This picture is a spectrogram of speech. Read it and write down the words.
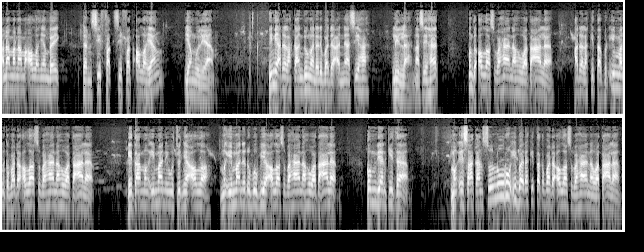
nama-nama Allah yang baik dan sifat-sifat Allah yang yang mulia. Ini adalah kandungan daripada an-nasihah lillah. Nasihat untuk Allah Subhanahu wa taala adalah kita beriman kepada Allah Subhanahu wa taala. Kita mengimani wujudnya Allah, mengimani rububiyah Allah Subhanahu wa taala. Kemudian kita mengesahkan seluruh ibadah kita kepada Allah Subhanahu wa taala.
